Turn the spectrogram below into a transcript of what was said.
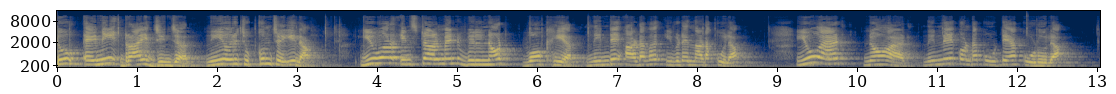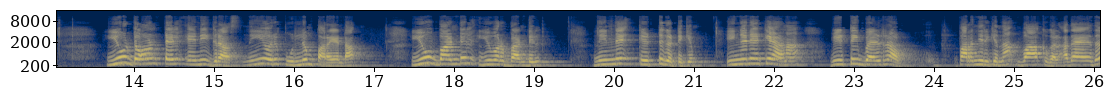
do any dry ginger നീ ഒരു ചുക്കും ചെയ്യില്ല. Your instalment will not walk here നിന്റെ അടവ് ഇവിടെ നടക്കൂല. യു ആഡ് നോ ആഡ് നിന്നെ കൊണ്ട് കൂട്ടിയാ കൂടൂല. You don't tell any grass നീ ഒരു പുല്ലും പറയണ്ട. യു ബണ്ടിൽ യുവർ ബണ്ടിൽ നിന്നെ കെട്ടുകെട്ടിക്കും. ഇങ്ങനെയൊക്കെയാണ് വി ടി ബൽറാം പറഞ്ഞിരിക്കുന്ന വാക്കുകൾ. അതായത്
